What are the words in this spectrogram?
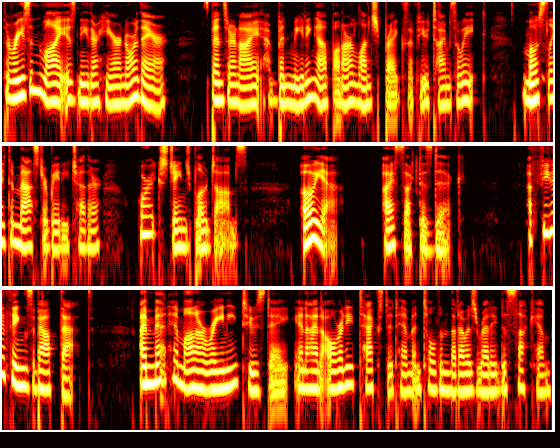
The reason why is neither here nor there. Spencer and I have been meeting up on our lunch breaks a few times a week, mostly to masturbate each other or exchange blowjobs. Oh, yeah, I sucked his dick. A few things about that. I met him on a rainy Tuesday and I had already texted him and told him that I was ready to suck him.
